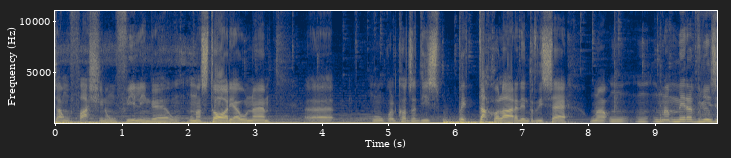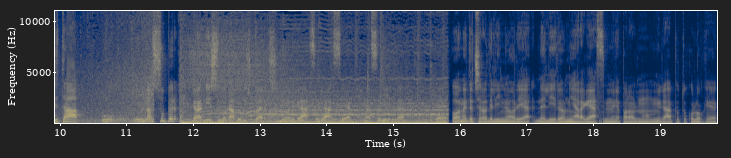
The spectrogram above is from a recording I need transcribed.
ha un fascino, un feeling, un, una storia, un, eh, un qualcosa di spettacolare dentro di sé, una, un, una meravigliosità, un, una super... Grandissimo capo di Square, signori, grazie, grazie, eh. grazie mille. Eh, ovviamente c'era dell'ironia, ragazzi, nelle mie parole non mi reputo quello che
